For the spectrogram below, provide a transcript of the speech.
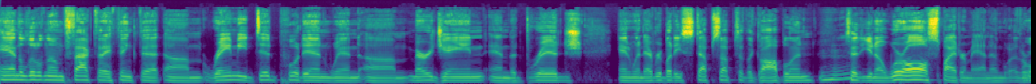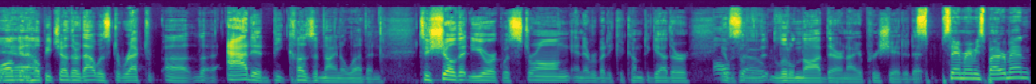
And a little known fact that I think that um, Raimi did put in when um, Mary Jane and the bridge. And when everybody steps up to the goblin, to you know, we're all Spider Man, and we're- they're all going to Mm-hmm. Help each other. That was direct uh, added because of 9-11 to show that New York was strong and everybody could come together. it was a little nod there, and I appreciated it. Sam Raimi Spider Man,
